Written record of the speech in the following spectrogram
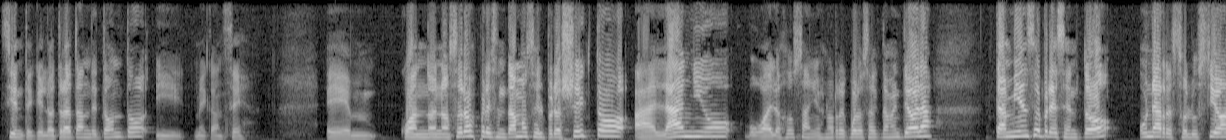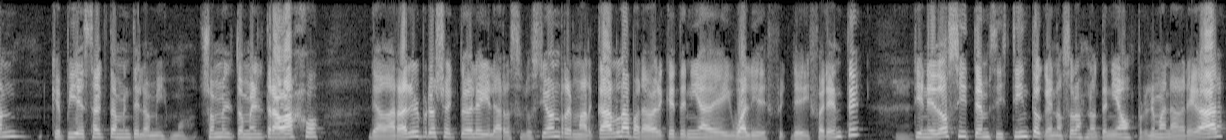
siente que lo tratan de tonto y me cansé. Em, cuando nosotros presentamos el proyecto al año o a los dos años, no recuerdo exactamente ahora, también se presentó una resolución que pide exactamente lo mismo. Yo me tomé el trabajo de agarrar el proyecto de ley y la resolución, remarcarla para ver qué tenía de igual y de, diferente. Mm. Tiene dos ítems distintos que nosotros no teníamos problema en agregar.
